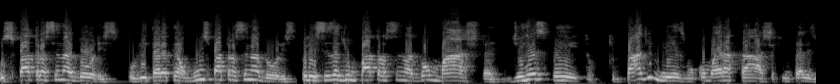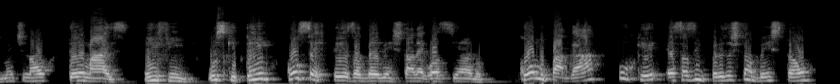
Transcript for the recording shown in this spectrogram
Os patrocinadores. O Vitória tem alguns patrocinadores. Precisa de um patrocinador master, de respeito, que pague mesmo, como era a Caixa, que infelizmente não tem mais. Enfim, os que têm, com certeza devem estar negociando como pagar, porque essas empresas também estão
